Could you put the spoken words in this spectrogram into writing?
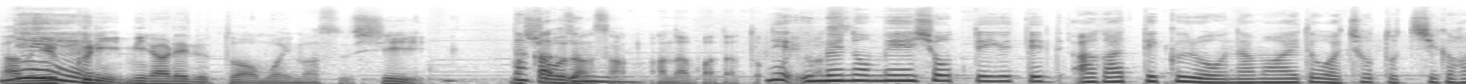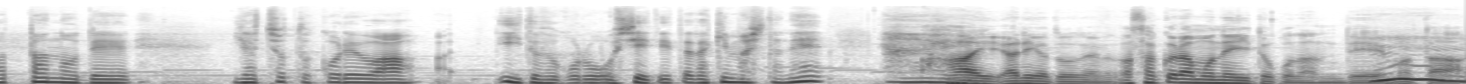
あのゆっくり見られるとは思いますし、まあ、なんか正山さうんん穴場だとね。梅の名所って言って上がってくるお名前とはちょっと違ったのでいやちょっとこれはいいところを教えていただきましたねはい、ありがとうございます。まあ、桜もねいいとこなんで、うんま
